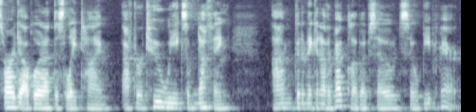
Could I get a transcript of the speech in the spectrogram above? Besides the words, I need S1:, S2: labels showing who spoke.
S1: Sorry to upload at this late time. After two weeks of nothing, I'm gonna make another Pet Club episode, so be prepared.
